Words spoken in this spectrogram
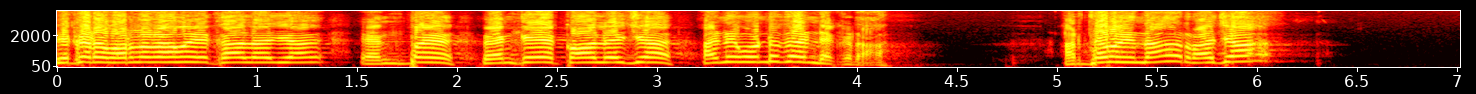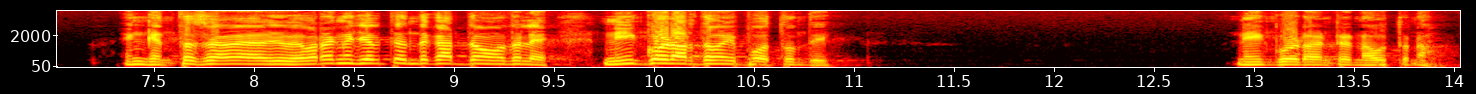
ఇక్కడ వరలరామయ్య కాలేజా వెంక వెంకయ్య కాలేజా అని ఉండదండి ఇక్కడ. అర్థమైందా రాజా? ఇంకెంత వివరంగా చెప్తే ఎందుకు అర్థం అవుతలే నీకు కూడా అర్థమైపోతుంది. నీకు కూడా అంటే నవ్వుతున్నావు.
